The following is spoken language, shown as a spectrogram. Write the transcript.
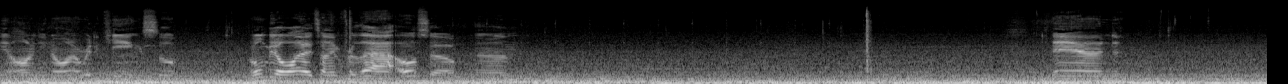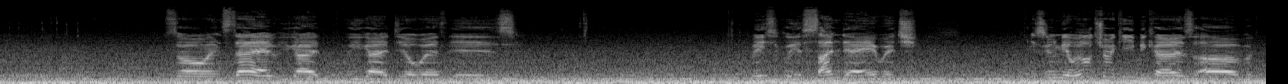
you know, on, you know, on our way to Kings. So there won't be a lot of time for that. Also, um, and so instead, you got what you got to deal with is basically a Sunday, which is to be a little tricky because of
